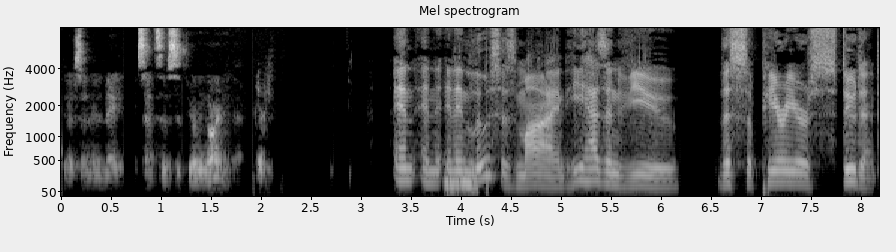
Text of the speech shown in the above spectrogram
there's an innate sense of superiority there. And and and in Lewis's mind, he has in view the superior student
